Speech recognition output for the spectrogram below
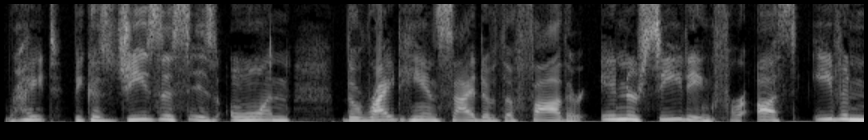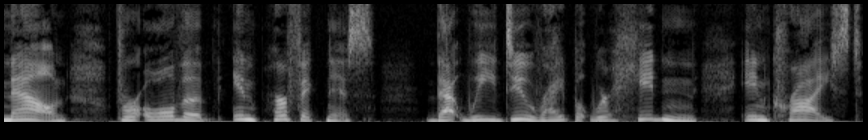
right? Because Jesus is on the right hand side of the Father, interceding for us, even now, for all the imperfectness that we do, right? But we're hidden in Christ.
